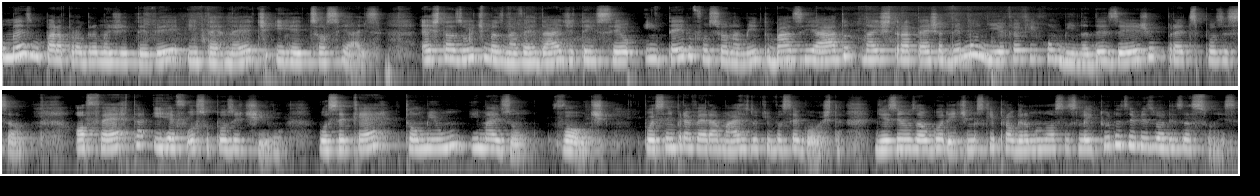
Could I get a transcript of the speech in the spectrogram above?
O mesmo para programas de TV, internet e redes sociais. Estas últimas, na verdade, têm seu inteiro funcionamento baseado na estratégia demoníaca que combina desejo, predisposição, oferta e reforço positivo. Você quer? Tome um e mais um. Volte pois sempre haverá mais do que você gosta, dizem os algoritmos que programam nossas leituras e visualizações.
